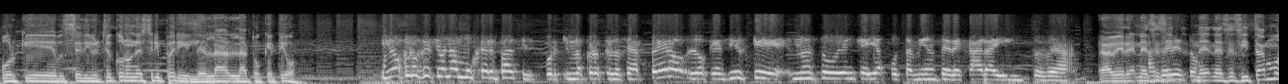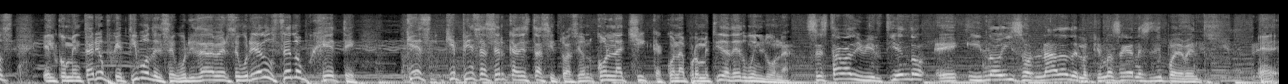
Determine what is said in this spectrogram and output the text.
porque se divirtió con un stripper y le, la toqueteó. No creo que sea una mujer fácil, porque no creo que lo sea. Pero lo que sí es que no estuvo bien que ella pues también se dejara y, o sea, A ver, ne- necesitamos el comentario objetivo del seguridad. A ver, seguridad, usted objete. ¿Qué, es, ¿Qué piensa acerca de esta situación con la chica, con la prometida de Edwin Luna? Se estaba divirtiendo eh, y no hizo nada de lo que no se haga en ese tipo de eventos. Eh,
